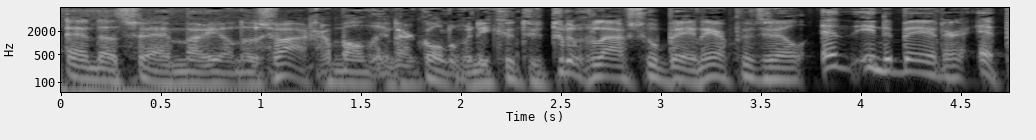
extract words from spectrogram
En dat zei Marianne Zwagerman in haar column. Die kunt u terugluisteren op bnr.nl en in de BNR-app.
